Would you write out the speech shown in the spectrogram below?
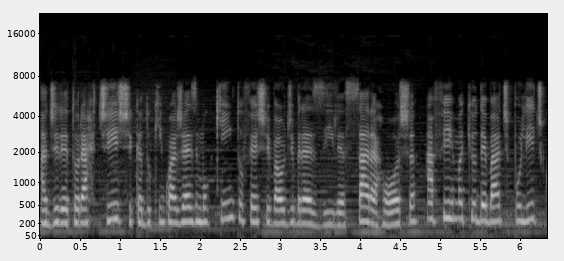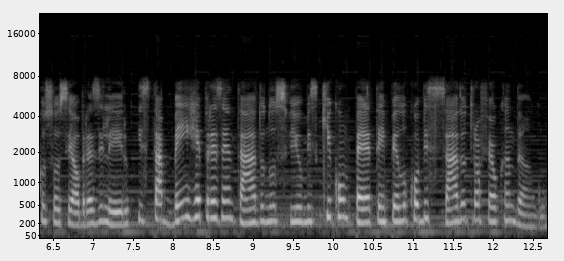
A diretora artística do 55º Festival de Brasília, Sara Rocha, afirma que o debate político-social brasileiro está bem representado nos filmes que competem pelo cobiçado Troféu Candango.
